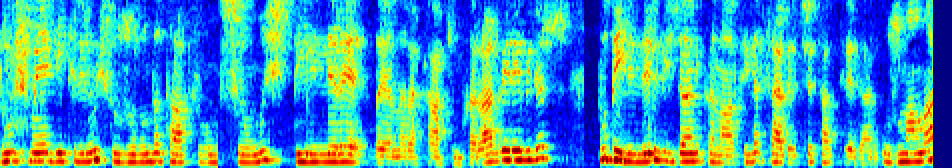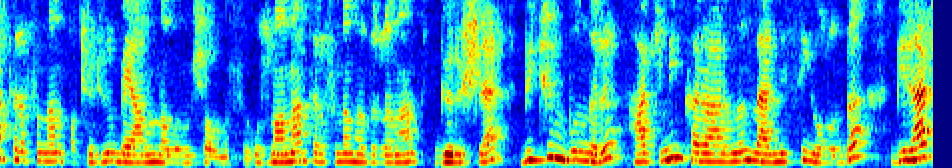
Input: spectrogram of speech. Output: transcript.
Duruşmaya getirilmiş huzurunda tartışılmış delillere dayanarak hakim karar verebilir. Bu delilleri vicdani kanaatiyle serbestçe takdir eder. Uzmanlar tarafından çocuğun beyanının alınmış olması, uzmanlar tarafından hazırlanan görüşler, bütün bunları hakimin kararının vermesi yolunda birer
